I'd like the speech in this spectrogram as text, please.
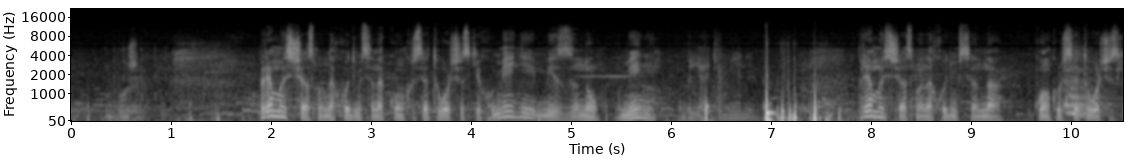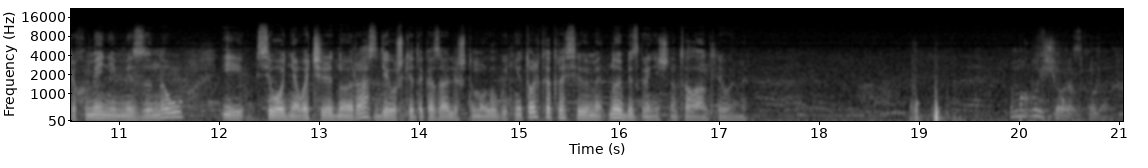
Прямо сейчас мы находимся на конкурсе творческих умений Мисс ну, умений? Блять, умений, да. Прямо сейчас мы находимся на конкурсе творческих умений Мисс ЗНУ. И сегодня в очередной раз девушки доказали, что могут быть не только красивыми, но и безгранично талантливыми. Ну, могу еще раз сказать.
